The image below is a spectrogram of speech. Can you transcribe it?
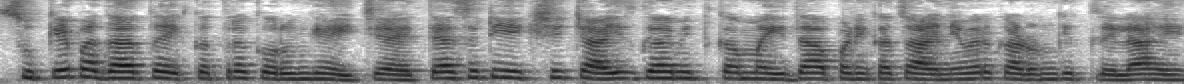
सुके पदार्थ एकत्र करून घ्यायचे आहेत. त्यासाठी एकशे चाळीस ग्रॅम इतका मैदा आपण एका चाळणीवर काढून घेतलेला आहे.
